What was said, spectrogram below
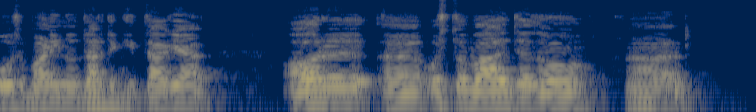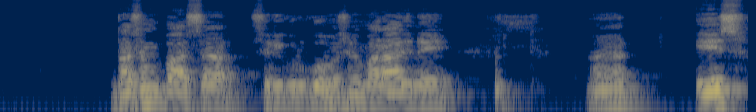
ਉਸ ਬਾਣੀ ਨੂੰ ਦਰਜ ਕੀਤਾ ਗਿਆ ਔਰ ਉਸ ਤੋਂ ਬਾਅਦ ਜਦੋਂ ਦਸਮ ਪਾਤਸ਼ਾਹ ਸ੍ਰੀ ਗੁਰੂ ਗੋਬਿੰਦ ਸਿੰਘ ਮਹਾਰਾਜ ਨੇ ਇਸ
